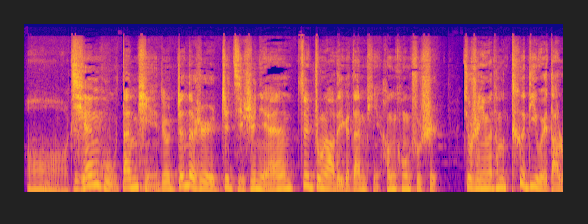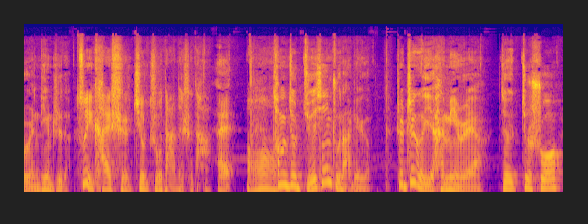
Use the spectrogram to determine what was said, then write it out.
哦，这千古单品就真的是这几十年最重要的一个单品，横空出世，就是因为他们特地为大陆人定制的。最开始就主打的是它。哎，哦，他们就决心主打这个，这这个也很敏锐啊。就就是说，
